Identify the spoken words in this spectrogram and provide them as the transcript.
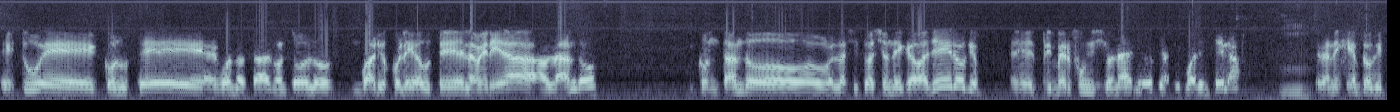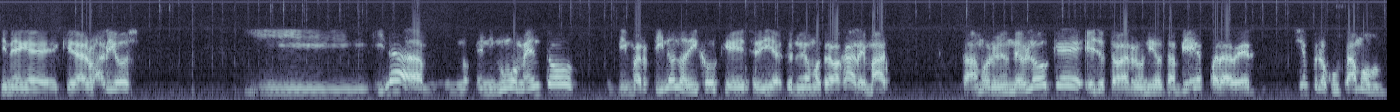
estuve con usted, bueno, estaba con todos los varios colegas de usted en la vereda hablando, contando la situación de Caballero, que es el primer funcionario que hace cuarentena, mm. gran ejemplo que tiene que dar varios. Y, nada, en ningún momento Di Martino nos dijo que ese día que no íbamos a trabajar, además, estábamos en reunión de bloque, ellos estaban reunidos también para ver, siempre nos juntamos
